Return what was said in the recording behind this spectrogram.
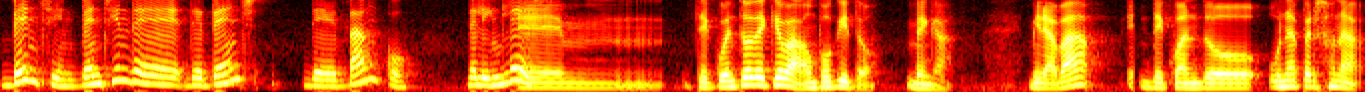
Benching, benching de, de bench, de banco, del inglés. Em, te cuento de qué va un poquito. Venga, mira, va de cuando una persona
